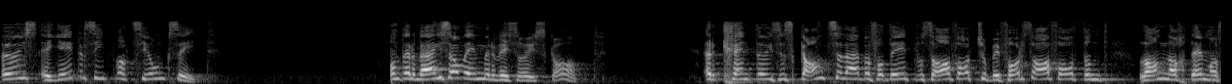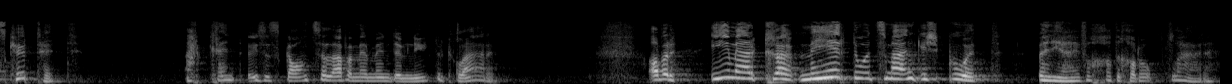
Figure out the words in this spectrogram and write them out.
uns in jeder Situation sieht. Und er weiß auch immer, wie es uns geht. Er kennt unser ganzes Leben von dort, wo es anfängt, schon bevor es anfängt und lang nachdem er es gehört hat. Er kennt unser ganzes Leben, wir müssen ihm nichts erklären. Aber ich merke, mir tut es manchmal gut, wenn ich einfach den Kopf leeren kann.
